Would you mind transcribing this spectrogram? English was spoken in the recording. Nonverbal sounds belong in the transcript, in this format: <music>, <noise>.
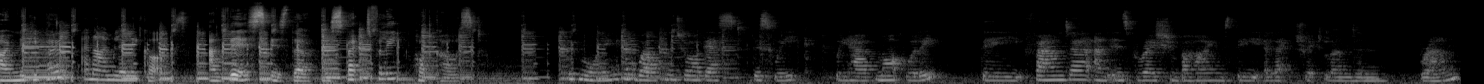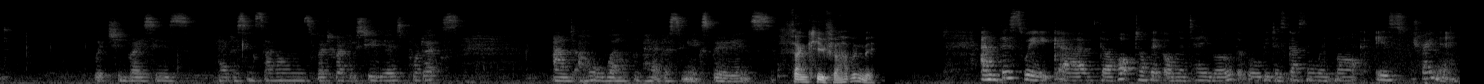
I'm Nikki Pope, And I'm Lily Cox. and this is the Respectfully podcast. Good morning and welcome to our guest this week. We have Mark Woolley, the founder and inspiration behind the Electric London brand, which embraces hairdressing salons, photographic studios, products, and a whole wealth of hairdressing experience. Thank you for having me. And this week, uh, the hot topic on the table that we'll be discussing with Mark is training.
